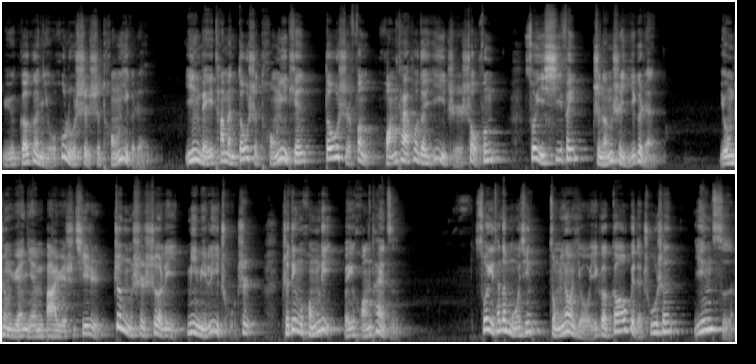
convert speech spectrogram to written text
与格格钮祜禄氏是同一个人，因为他们都是同一天，都是奉皇太后的懿旨受封，所以熹妃只能是一个人。雍正元年八月十七日，正式设立秘密立储制，指定弘历为皇太子，所以他的母亲总要有一个高贵的出身，因此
